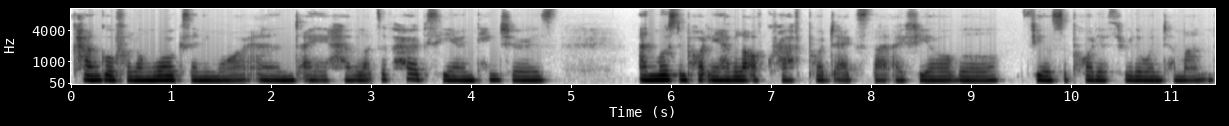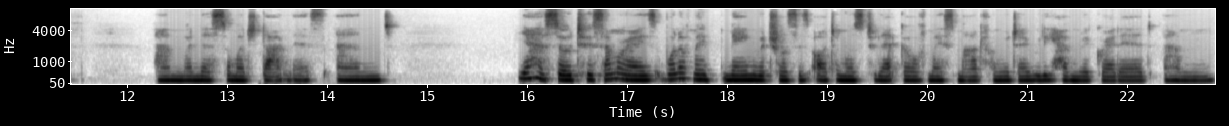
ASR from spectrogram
can't go for long walks anymore. And I have lots of herbs here and tinctures. And most importantly, I have a lot of craft projects that I feel will feel supportive through the winter month um, when there's so much darkness. And yeah, so to summarize, one of my main rituals this autumn was to let go of my smartphone, which I really haven't regretted. Um,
